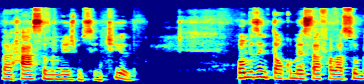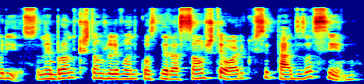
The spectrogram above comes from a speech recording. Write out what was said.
da raça no mesmo sentido? Vamos então começar a falar sobre isso, lembrando que estamos levando em consideração os teóricos citados acima.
